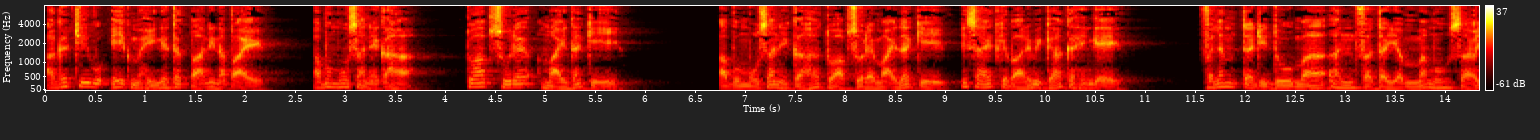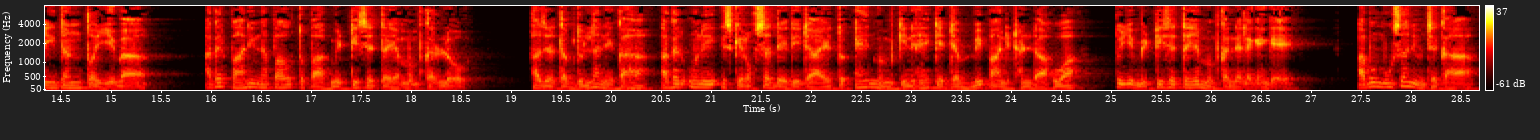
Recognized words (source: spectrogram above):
اگرچہ وہ ایک مہینے تک پانی نہ پائے۔ ابو موسیٰ نے کہا، تو آپ سورہ معدہ کی ابو موسیٰ نے کہا، تو آپ سورہ معدہ کی اس آیت کے بارے میں کیا کہیں گے؟ فلم تجدو ما ان فتیممو سعیدا طیبا اگر پانی نہ پاؤ تو پاک مٹی سے تیمم کر لو۔ حضرت عبداللہ نے کہا، اگر انہیں اس کی رخصت دے دی جائے تو این ممکن ہے کہ جب بھی پانی ٹھنڈا ہوا تو یہ مٹی سے تیمم کرنے لگیں گے۔ ابو موسیٰ نے ان سے کہا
